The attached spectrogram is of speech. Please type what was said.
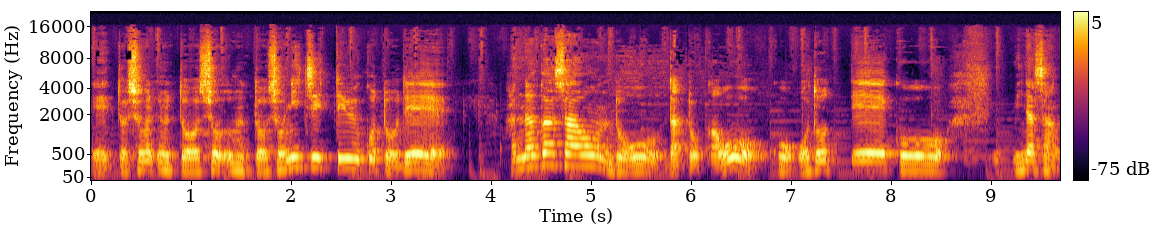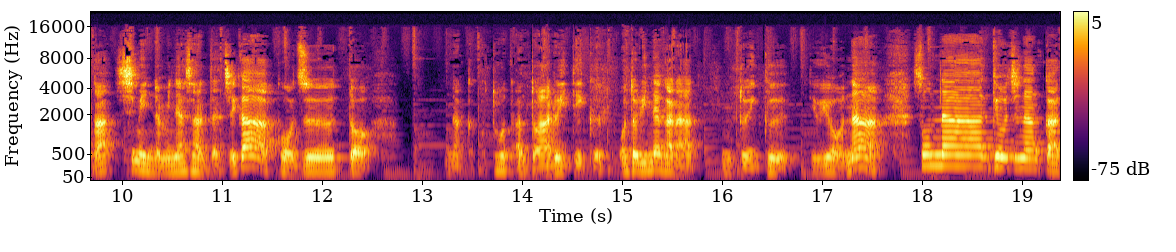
えっ、と、初、うんと、初、うんと、初日っていうことで、花笠音頭だとかをこう踊ってこう皆さんが市民の皆さんたちがこうずっとなんかこうとあと歩いていく踊りながら、うん、と行くっていうようなそんな行事なんか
